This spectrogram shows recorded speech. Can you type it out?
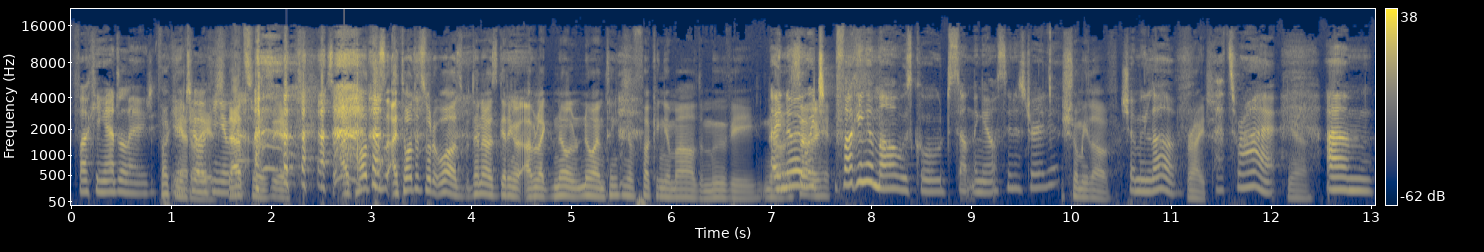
Fucking Adelaide. Fucking Adelaide. That's what. Yeah. so I thought this. I thought that's what it was, but then I was getting. I'm like, no, no. I'm thinking of Fucking Amal, the movie. No, I know. Which, Fucking Amal was called something else in Australia. Show Me Love. Show Me Love. Right. That's right. Yeah. Um,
